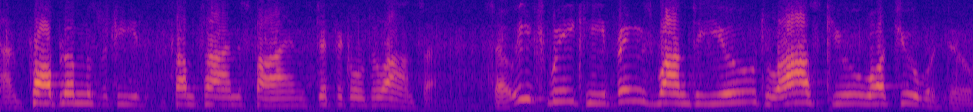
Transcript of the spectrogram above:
and problems which he sometimes finds difficult to answer. So each week he brings one to you to ask you what you would do.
